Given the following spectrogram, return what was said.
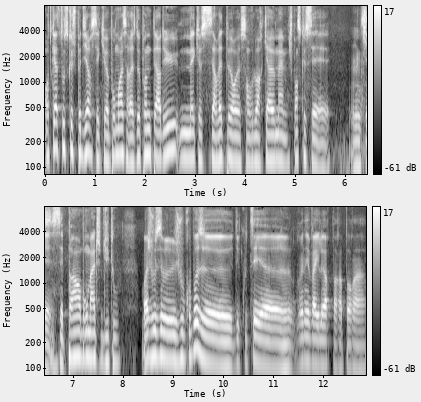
En tout cas, tout ce que je peux dire, c'est que pour moi, ça reste deux points de perdu, mais que Servette peut euh, s'en vouloir qu'à eux-mêmes. Je pense que c'est pas un bon match du tout. Moi, je vous, euh, je vous propose euh, d'écouter euh, René Weiler par rapport à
